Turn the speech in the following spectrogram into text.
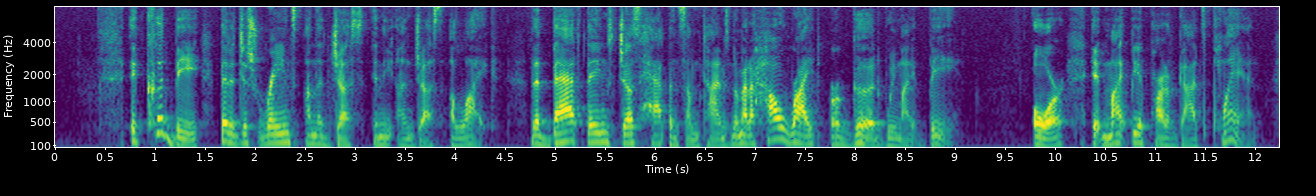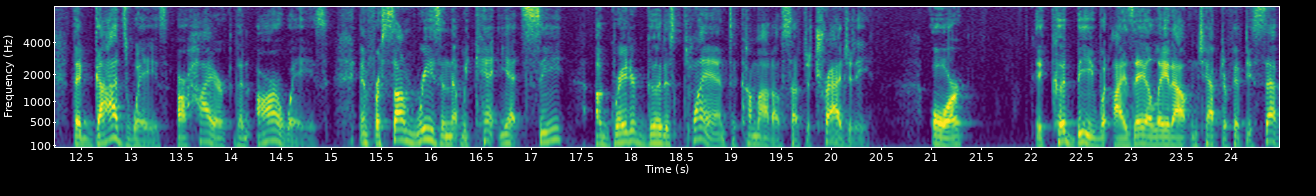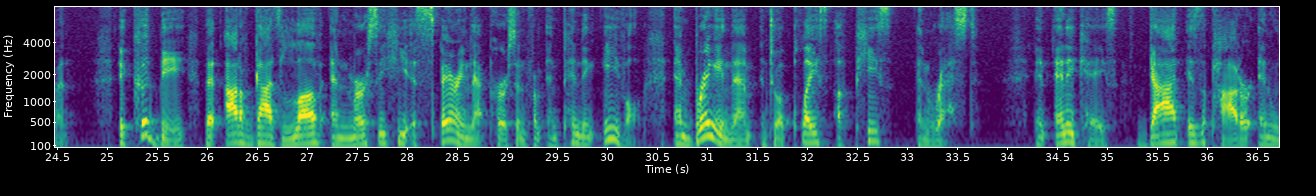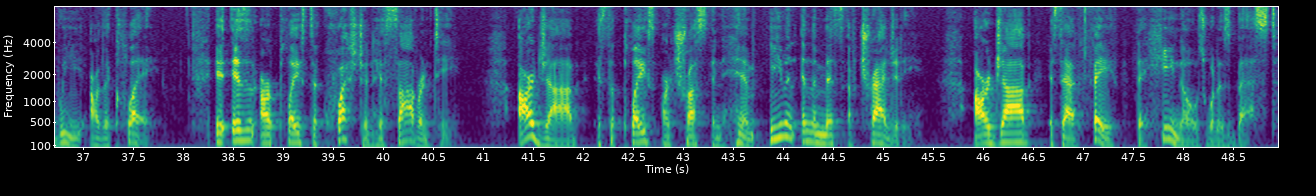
It could be that it just rains on the just and the unjust alike, that bad things just happen sometimes, no matter how right or good we might be. Or it might be a part of God's plan, that God's ways are higher than our ways, and for some reason that we can't yet see, a greater good is planned to come out of such a tragedy. Or it could be what Isaiah laid out in chapter 57 it could be that out of God's love and mercy, He is sparing that person from impending evil and bringing them into a place of peace and rest. In any case, God is the potter and we are the clay. It isn't our place to question His sovereignty. Our job is to place our trust in Him, even in the midst of tragedy. Our job is to have faith that He knows what is best.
